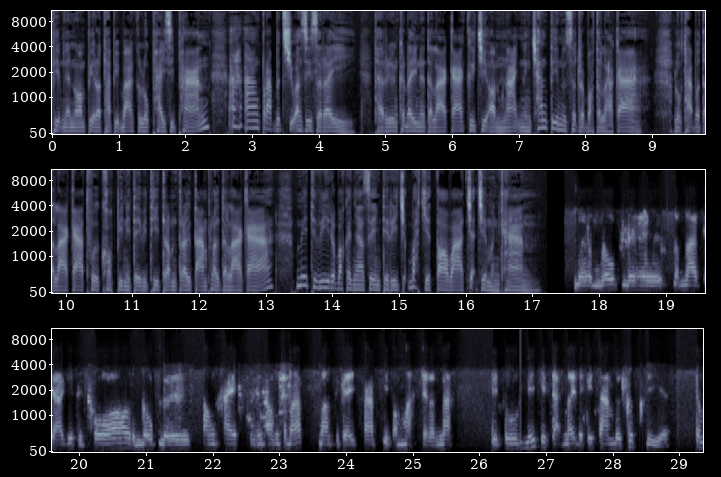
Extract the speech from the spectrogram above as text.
ភិបអ្នកនាំពាក្យរដ្ឋាភិបាលគឺលោកផៃស៊ីផានអះអាងប្រាប់វិទ្យុអាស៊ីសេរីថារឿងក្តីនៅតុលាការគឺជាអំណាចនិងឆន្ទានុសិទ្ធិរបស់តុលាការ លោកថាបើតឡាការធ្វើខុសពីនីតិវិធីត្រឹមត្រូវតាមផ្លូវតឡាការមេធាវីរបស់កញ្ញាសេងធីរីច្បាស់ជាតវ៉ាជាក់ជាមិនខានបើរំលោភលើដំណើរការយុត្តិធម៌រំលោភលើអង្គខេត្តនិងអង្គច្បាប់បានសេចក្តីស្អាតជាប្រមាថចរណៈពីទូនេះជាករណីដែលគេតាមមើលគ្រប់គ្នាខ្ញុំ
